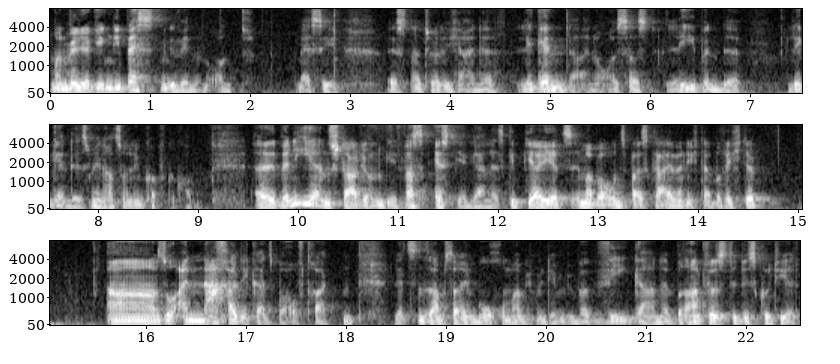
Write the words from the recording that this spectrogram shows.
man will ja gegen die Besten gewinnen und Messi ist natürlich eine Legende, eine äußerst lebende Legende. Ist mir gerade so in den Kopf gekommen. Äh, wenn ihr ins Stadion geht, was esst ihr gerne? Es gibt ja jetzt immer bei uns bei Sky, wenn ich da berichte, äh, so einen Nachhaltigkeitsbeauftragten. Letzten Samstag in Bochum habe ich mit dem über vegane Bratwürste diskutiert.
